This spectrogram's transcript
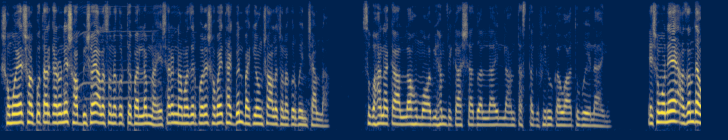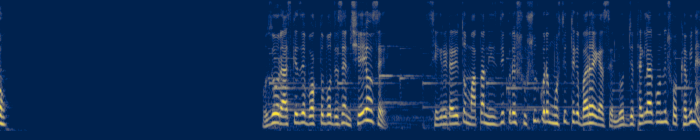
সময়ের স্বল্পতার কারণে সব বিষয়ে আলোচনা করতে পারলাম না। এছাড়া নামাজের পরে সবাই থাকবেন বাকি অংশ আলোচনা করব ইনশাল্লাহ সুবাহানাকা আল্লাহ আবিহামদিকা আশাদু আল্লাহ ইল্লা আন্তাস্তাক ফিরুকা ওয়া আতুবু এলাই এ সমনে আজান দাও। হুজুর আজকে যে বক্তব্য দিয়েছেন সেই হসে। সেক্রেটারি তো মাথা নিজ দিক করে সুরসুর করে মসজিদ থেকে বাইর হয়ে গেছে। লজ্জা থাকলে আর কোনোদিন শোধ খাবি না।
